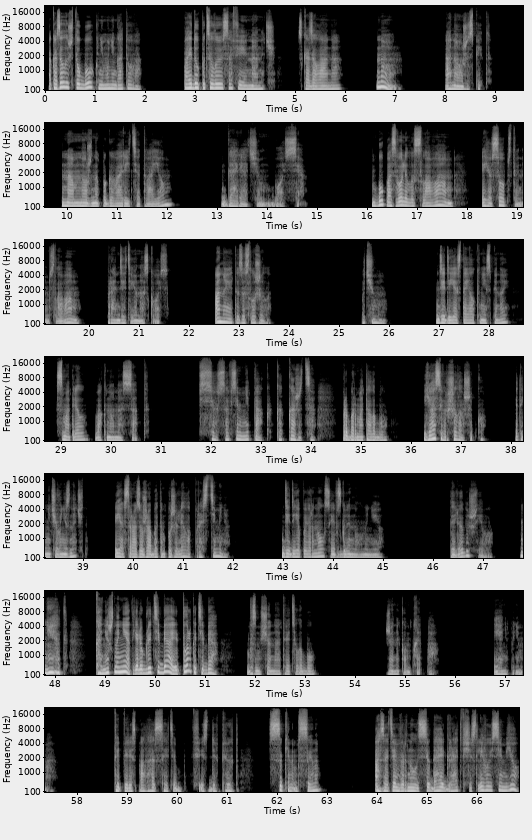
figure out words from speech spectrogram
Оказалось, что Бог к нему не готова. «Пойду поцелую Софию на ночь», — сказала она. «Ну, она уже спит. Нам нужно поговорить о твоем горячем боссе». Бу позволила словам, ее собственным словам, пронзить ее насквозь. Она это заслужила. Почему? Дидье стоял к ней спиной, смотрел в окно на сад. Все совсем не так, как кажется», — пробормотала Бу. «Я совершила ошибку. Это ничего не значит. Я сразу же об этом пожалела. Прости меня». Дидье повернулся и взглянул на нее. «Ты любишь его?» «Нет, конечно нет. Я люблю тебя и только тебя», — возмущенно ответила Бу. «Je ne comprends pas». «Я не понимаю». «Ты переспала с этим, физ де пют», с сукиным сыном, а затем вернулась сюда играть в счастливую семью.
